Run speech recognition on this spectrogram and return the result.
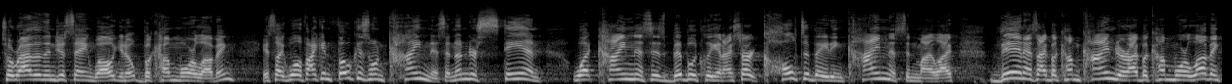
So rather than just saying, well, you know, become more loving, it's like, well, if I can focus on kindness and understand what kindness is biblically and I start cultivating kindness in my life, then as I become kinder, I become more loving.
